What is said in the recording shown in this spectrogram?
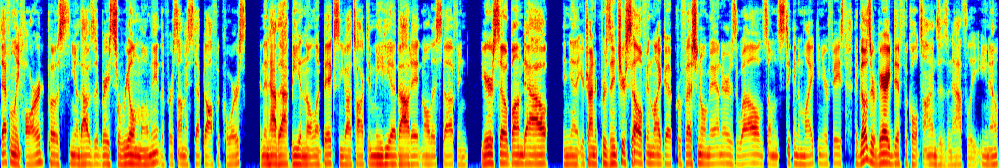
definitely hard. Post, you know, that was a very surreal moment. The first time I stepped off a course, and then have that be in the Olympics, and you got to talk to media about it and all this stuff, and you're so bummed out and yet you're trying to present yourself in like a professional manner as well and someone's sticking a mic in your face like those are very difficult times as an athlete you know?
